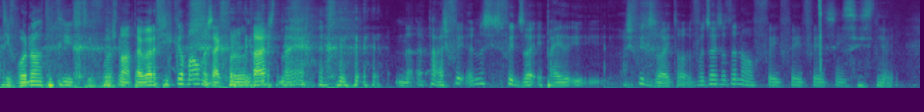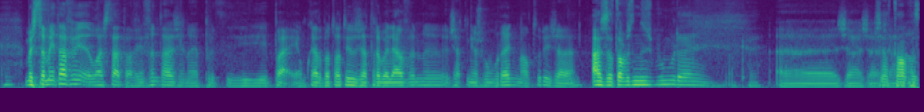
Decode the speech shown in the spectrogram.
tive boa nota, tive, tive boas notas. Agora fica mal, mas já que perguntaste, não é? Não, pá, acho que foi, não sei se foi 18, epá, eu- eu- acho que foi 18, ou- foi 18 ou 19, foi, foi, foi assim. Sim, senhor. Foi. Mas também estava, lá está, estava em vantagem, não é? Porque, pá, é um bocado batota, eu já trabalhava, na- já tinha os bumerangue na altura, já, Ah, já estavas nos boomerang. Ok. ah, já, já, Já estavas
